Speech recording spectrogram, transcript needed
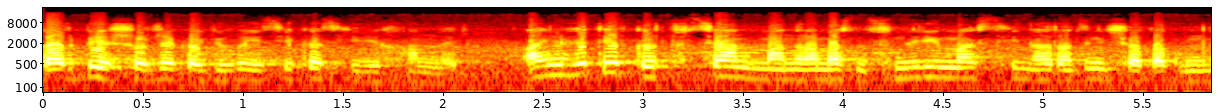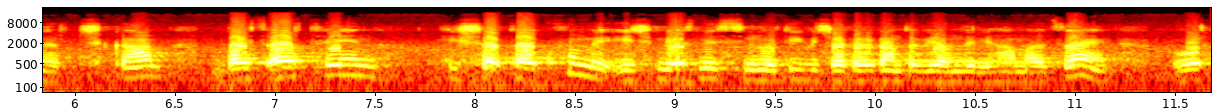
տարբեր շրջակա գյուղից եկած երեխաներ։ Այնուհետև կրթության մանրամասնությունների մասին առանձին հիշատակումներ չկան, բայց արդեն հիշատակվում է Իջմիածնի սինոդի վիճակագրական տվյալների համաձայն, որ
